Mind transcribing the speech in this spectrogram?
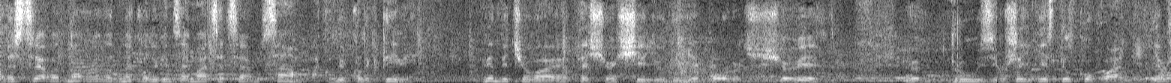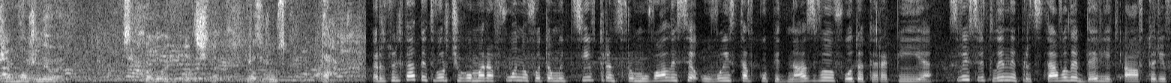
Але ж це одно, одне, коли він займається цим сам, а коли в колективі. Він відчуває те, що ще люди є поруч, що є е, друзі, вже є спілкування, є вже можливо психологічна розгрузка. Так. Результати творчого марафону фотомитців трансформувалися у виставку під назвою Фототерапія. Свої світлини представили дев'ять авторів.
